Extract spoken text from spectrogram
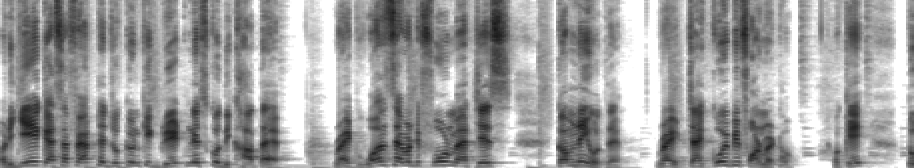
और ये एक ऐसा फैक्ट है जो कि उनकी ग्रेटनेस को दिखाता है राइट right? 174 मैचेस कम नहीं होते राइट right? चाहे कोई भी फॉर्मेट हो ओके तो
